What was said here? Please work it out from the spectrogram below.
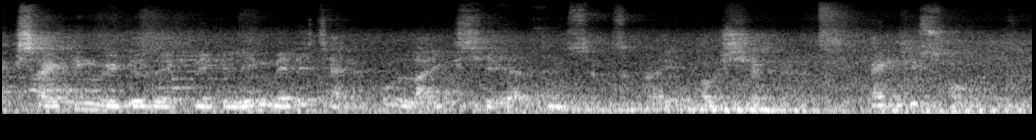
एक्साइटिंग वीडियो देखने के लिए मेरे चैनल को लाइक शेयर एंड सब्सक्राइब और शेयर करें। Thank you so much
